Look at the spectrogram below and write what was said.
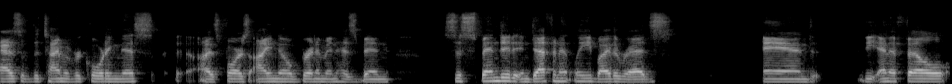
as of the time of recording this, uh, as far as I know, Brennaman has been suspended indefinitely by the Reds, and the NFL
